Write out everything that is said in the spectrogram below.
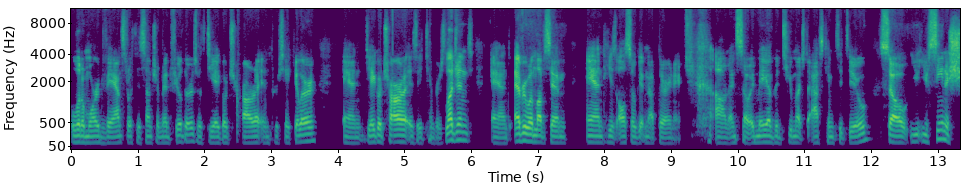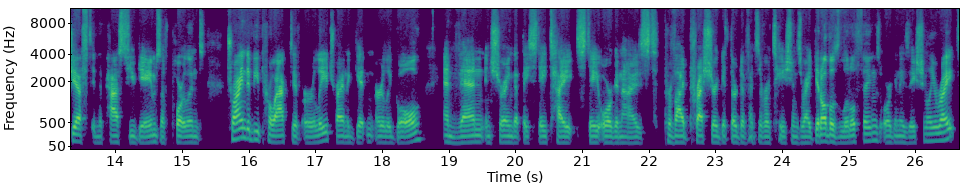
a little more advanced with his central midfielders, with Diego Chara in particular. And Diego Chara is a Timbers legend, and everyone loves him and he's also getting up there in age. Um, and so it may have been too much to ask him to do. So you, you've seen a shift in the past few games of Portland trying to be proactive early, trying to get an early goal, and then ensuring that they stay tight, stay organized, provide pressure, get their defensive rotations right, get all those little things organizationally right.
